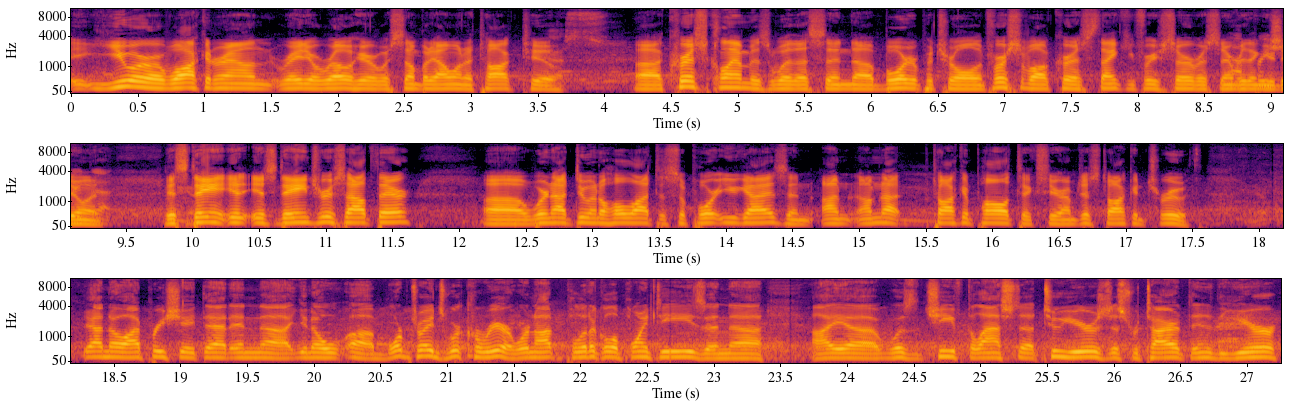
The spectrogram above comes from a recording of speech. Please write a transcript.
you are walking around Radio Row here with somebody I want to talk to. Yes. Uh, Chris Clem is with us in uh, Border Patrol. And first of all, Chris, thank you for your service and I everything you're appreciate doing. that. It's da- it, it's dangerous out there. Uh, we're not doing a whole lot to support you guys, and I'm I'm not talking politics here. I'm just talking truth. Yeah, no, I appreciate that. And, uh, you know, uh, Board of Trades, we're career. We're not political appointees. And uh, I uh, was the chief the last uh, two years, just retired at the end of the year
